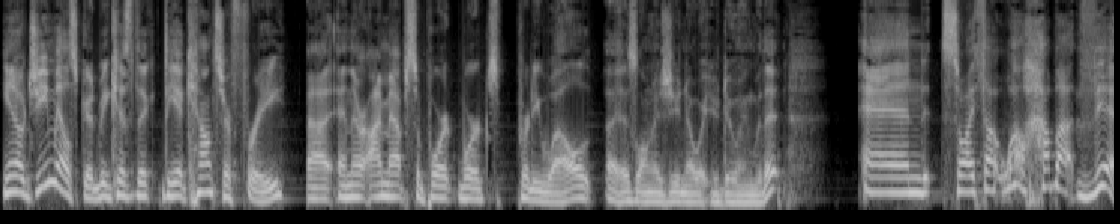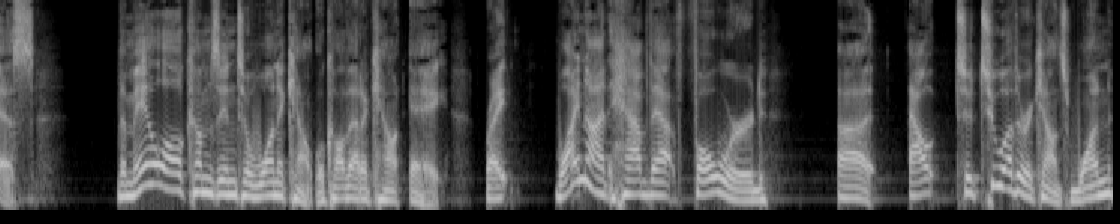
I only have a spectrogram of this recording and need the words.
you know, Gmail's good because the, the accounts are free uh, and their IMAP support works pretty well uh, as long as you know what you're doing with it. And so I thought, well, how about this? The mail all comes into one account. We'll call that account A, right? Why not have that forward uh, out to two other accounts, one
